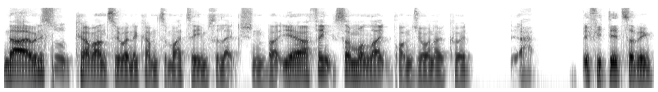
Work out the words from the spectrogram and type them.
No, and this will come on to when it comes to my team selection. But yeah, I think someone like Buongiorno could, if he did something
